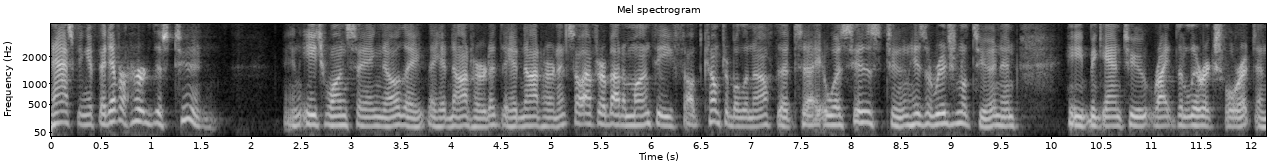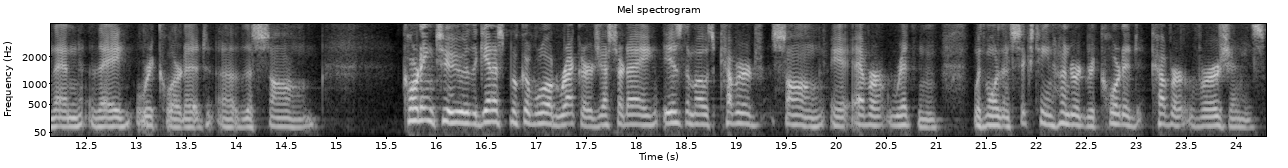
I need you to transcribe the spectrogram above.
and asking if they'd ever heard this tune. And each one saying no, they, they had not heard it, they had not heard it. So after about a month, he felt comfortable enough that uh, it was his tune, his original tune, and he began to write the lyrics for it, and then they recorded uh, the song. According to the Guinness Book of World Records, Yesterday is the most covered song ever written, with more than 1,600 recorded cover versions.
